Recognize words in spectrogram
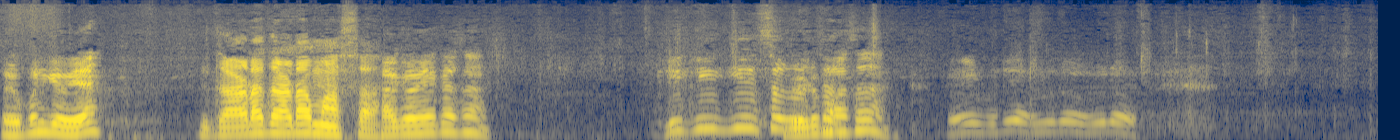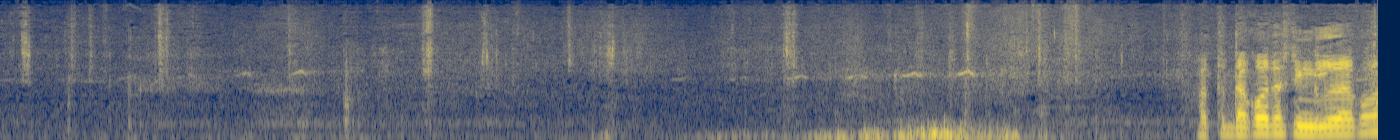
हे पण घेऊया? जाडा जाडा मासा. हा घेऊया कसा? मासा? आता दाखवा त्या चिंगलं दाखवा.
